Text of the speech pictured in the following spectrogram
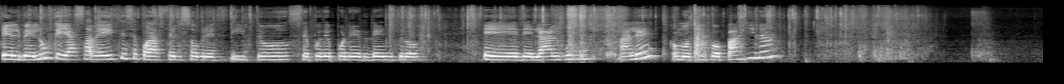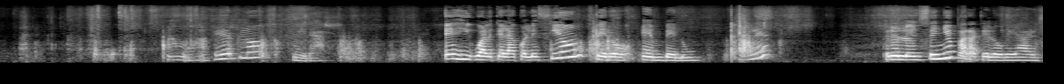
El velum, que ya sabéis que se puede hacer sobrecitos, se puede poner dentro eh, del álbum, ¿vale? Como tipo página. Vamos a verlo. Mirad. Es igual que la colección, pero en velum, ¿vale? Pero lo enseño para que lo veáis.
